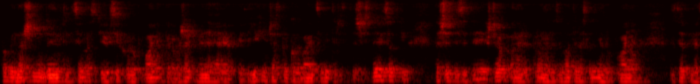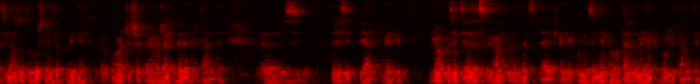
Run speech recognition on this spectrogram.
По відношенню до інтенсивності у всіх угрупуваннях переважають види геліофіти. Їхня частка коливається від 36% до 60%. Якщо проаналізувати рослинні групування з типами цинозу, то лужних заповідних урочищах переважають види протанти е, з 35 видів. Друга позиція за сильвантами 29 видів. У низинних болотах домінують волютанти.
